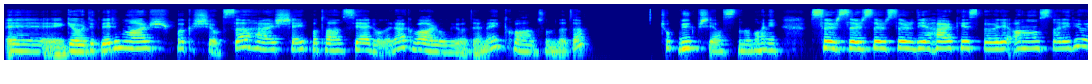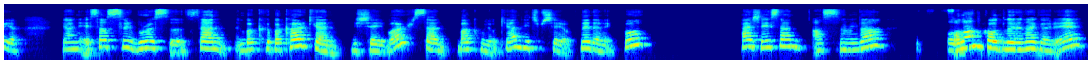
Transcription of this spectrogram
e, gördüklerin var. Bakış yoksa her şey potansiyel olarak var oluyor demek kuantumda da. Çok büyük bir şey aslında bu. Hani sır sır sır sır diye herkes böyle anonslar ediyor ya. Yani esas sır burası. Sen bak bakarken bir şey var, sen bakmıyorken hiçbir şey yok. Ne demek bu? Her şeyi sen aslında olan kodlarına göre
